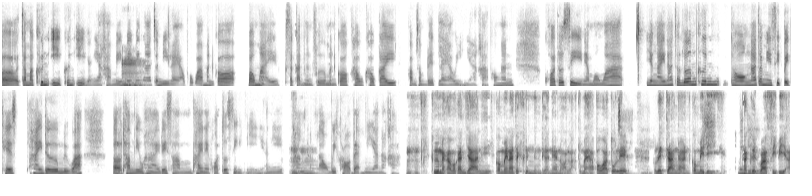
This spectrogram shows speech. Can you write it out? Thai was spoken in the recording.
เอ่อจะมาขึ้นอีกขึ้นอีกอย่างเงี้ยค่ะ ไม่อืไม่มไม่น่าจะมีแล้ว เพราะว่ามันก็เป้าหมายสกัดเงินเฟ้อมันก็เข้าเข้าใกล้ความสำเร็จแล้วอย่างเงี้ยค่ะ เพราะงั้น Quarter 4เนี่ยมองว่า ยังไงน่าจะเริ่มขึ้นทองน่าจะมีสิทธิ์ไปเทสต์ไฮเดิมหรือว่า เอ่อทำ New High ด้วยซ้ำภายใน Quarter 4นี้อันนี้อื ทาองฮึทางเราวิเคราะห์แบบนี้อะนะคะอือฮึคือหมายความว่ากันยานี้ก็ไม่น่าจะขึ้น1เดือนแน่นอนล่ะถูกไหมครับเพราะว่าตัวเลใช่ขตัวเลขจ้างงานก็ไม่ดี ไม่ถ้าดีเกิดว่า CPI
